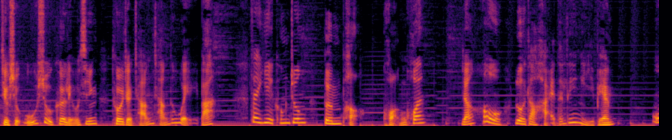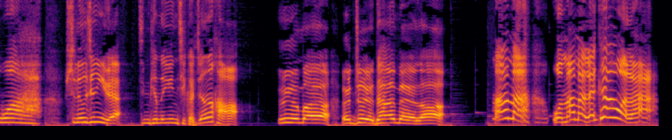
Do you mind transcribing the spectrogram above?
就是无数颗流星拖着长长的尾巴，在夜空中奔跑狂欢，然后落到海的另一边。哇，是流星雨！今天的运气可真好。哎呀妈呀，这也太美了！妈妈，我妈妈来看我了！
